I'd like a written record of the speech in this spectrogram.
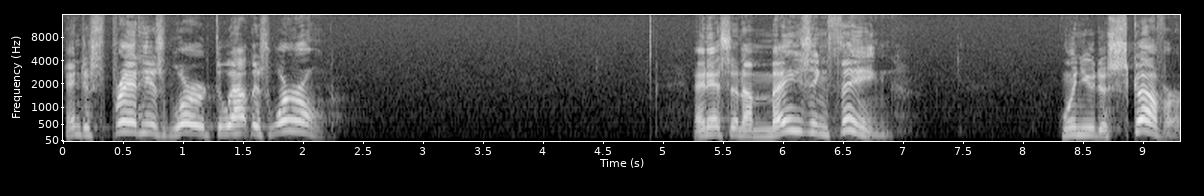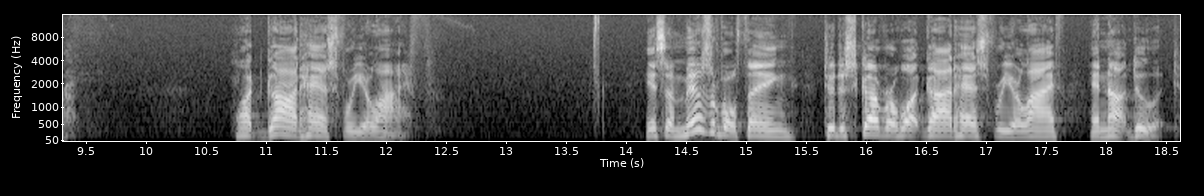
and to spread His word throughout this world. And it's an amazing thing when you discover what God has for your life. It's a miserable thing to discover what God has for your life and not do it.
